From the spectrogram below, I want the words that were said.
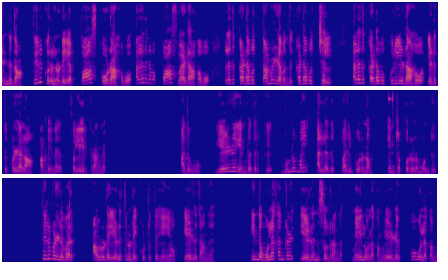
எண்ணு தான் திருக்குறளுடைய பாஸ் கோடாகவோ அல்லது நம்ம பாஸ் வேர்டாகவோ அல்லது கடவு தமிழில் வந்து கடவுச்சொல் அல்லது கடவு குறியீடாகவோ எடுத்துக்கொள்ளலாம் அப்படின்னு சொல்லியிருக்கிறாங்க. அதுவும் ஏழு என்பதற்கு முழுமை அல்லது பரிபூர்ணம் என்ற பொருளும் உண்டு. திருவள்ளுவர் அவருடைய எழுத்தினுடைய கூட்டுத்தொகையும் ஏழு தாங்க இந்த உலகங்கள் ஏழுன்னு சொல்கிறாங்க மேல் உலகம் ஏழு பூ உலகம்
